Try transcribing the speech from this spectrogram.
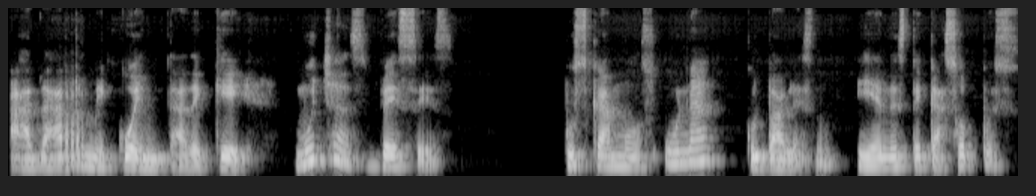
a darme cuenta de que muchas veces buscamos una culpables, ¿no? Y en este caso, pues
